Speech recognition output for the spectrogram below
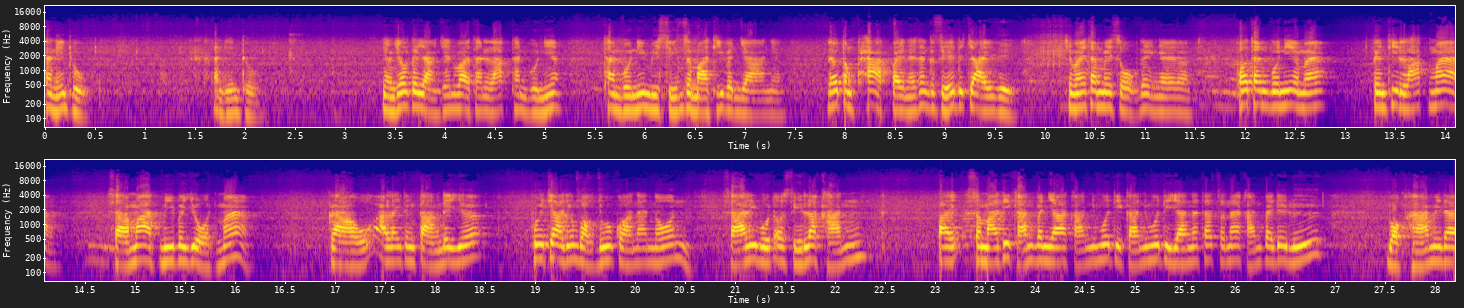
ท่านเห็นถูก ท่านเห็นถูก อย่างยกตัวอย่างเช่นว่าท่านรักท่านผู้นี้ท่านผู้นี้มีศีลสมาธิปัญญาเนี่ย แล้วต้องพลากไปนะท่านก็เสียใจสิใช่ไหมท่านไม่โศกได้ไงล่ะ เพราะท่านผู้นี้ไหมเป็นที่รักมาก สามารถมีประโยชน์มาก กล่าวอะไรต่างๆ ได้เยอะพระเจ้าจึงบอกดูก่อนนะนนสารีบุตรเอาศีลขันไปสมาธิขันปัญญาขันนิมุติขันนิมุติญาณทัศนขันไปได้หรือ บอกหาไม่ได้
